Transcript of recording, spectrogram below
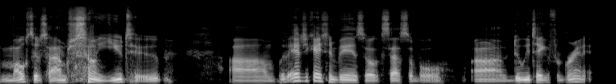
most of the time just on YouTube. Um, with education being so accessible, uh, do we take it for granted?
